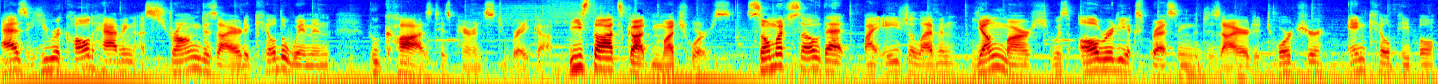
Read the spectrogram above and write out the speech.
as he recalled having a strong desire to kill the women who caused his parents to break up. These thoughts got much worse, so much so that by age 11, young Marsh was already expressing the desire to torture and kill people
